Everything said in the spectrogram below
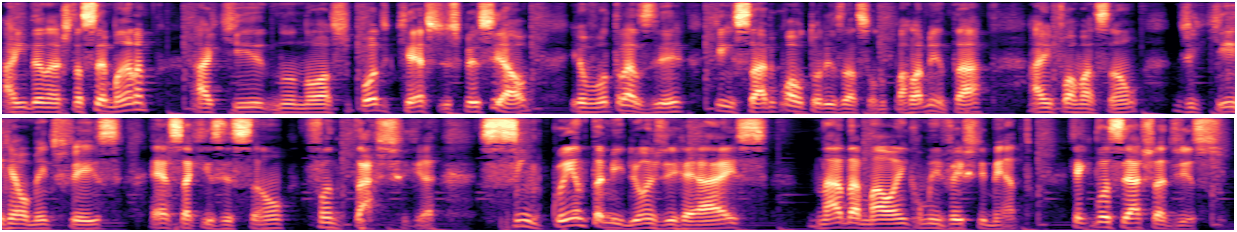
Ainda nesta semana, aqui no nosso podcast especial, eu vou trazer, quem sabe com autorização do parlamentar, a informação de quem realmente fez essa aquisição fantástica. 50 milhões de reais, nada mal hein, como investimento. O que, é que você acha disso?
